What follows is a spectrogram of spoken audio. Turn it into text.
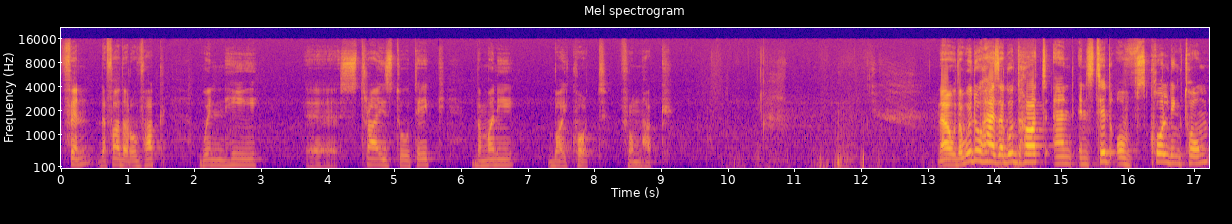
Finn, the father of Huck, when he Uh, tries to take the money by court from Huck. Now, the widow has a good heart, and instead of scolding Tom,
